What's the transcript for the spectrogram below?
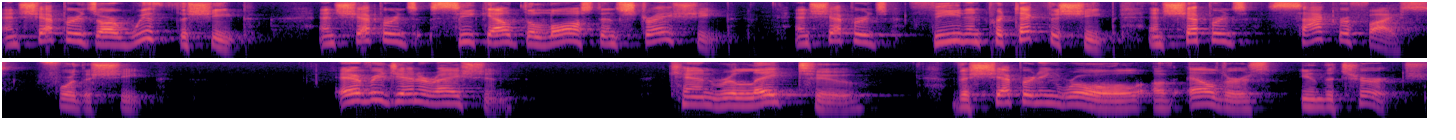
And shepherds are with the sheep. And shepherds seek out the lost and stray sheep. And shepherds feed and protect the sheep. And shepherds sacrifice for the sheep. Every generation can relate to the shepherding role of elders in the church.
